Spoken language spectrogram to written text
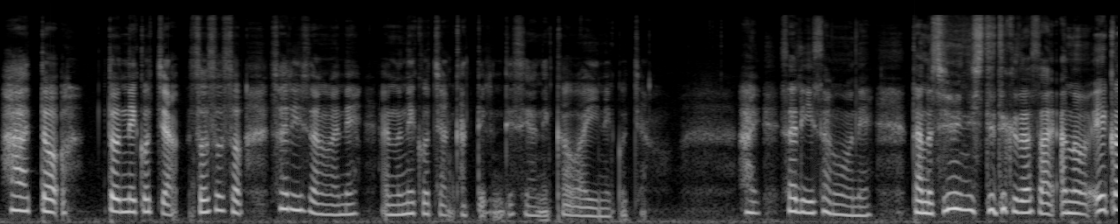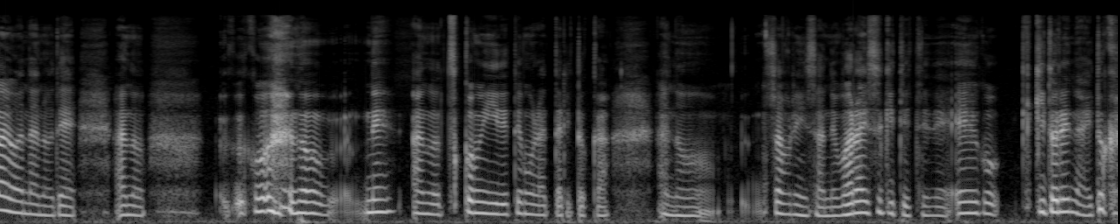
ハート。と猫ちゃん。そうそうそう。サリーさんはね、あの猫ちゃん飼ってるんですよね。かわいい猫ちゃん。はい。サリーさんもね、楽しみにしててください。あの、英会話なので、あの、こう、あの、ね、あの、ツッコミ入れてもらったりとか、あの、サブリンさんね、笑いすぎててね、英語聞き取れないとか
